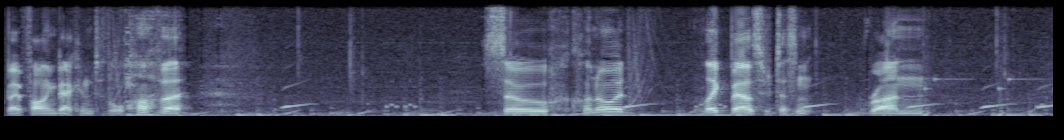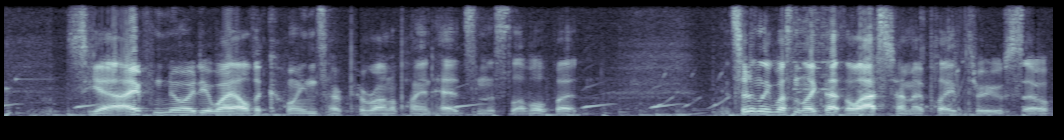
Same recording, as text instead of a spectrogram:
By falling back into the lava. So, Klonoa, like Bowser, doesn't run. So yeah, I have no idea why all the coins are piranha plant heads in this level, but... It certainly wasn't like that the last time I played through, so...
